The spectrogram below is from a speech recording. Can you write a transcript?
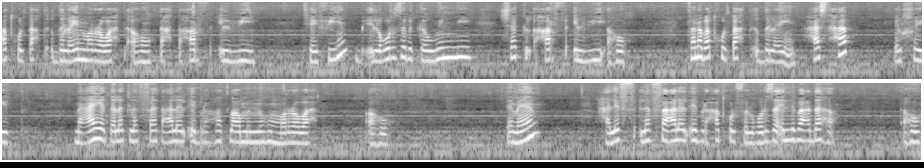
هدخل تحت الضلعين مرة واحدة. أهو تحت حرف الفي شايفين؟ الغرزة بتكونني شكل حرف الفي أهو. فأنا بدخل تحت الضلعين هسحب الخيط. معايا تلات لفات على الإبرة. هطلع منهم مرة واحدة. أهو. تمام؟ هلف لفة على الإبرة. هدخل في الغرزة اللي بعدها. أهو.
